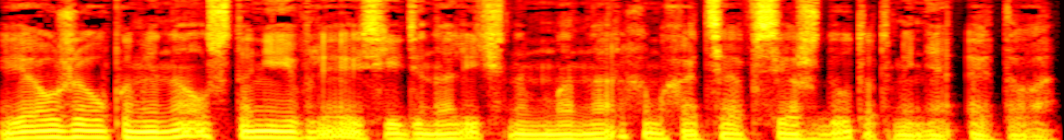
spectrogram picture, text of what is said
Я уже упоминал, что не являюсь единоличным монархом, хотя все ждут от меня этого.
